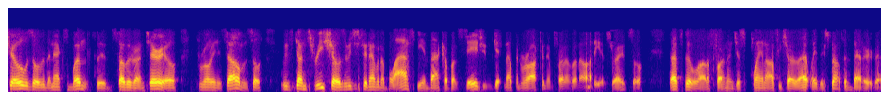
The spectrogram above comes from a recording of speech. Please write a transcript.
shows over the next month in Southern Ontario promoting this album. So we've done three shows and we've just been having a blast being back up on stage and getting up and rocking in front of an audience, right? So that's been a lot of fun and just playing off each other that way. There's nothing better to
